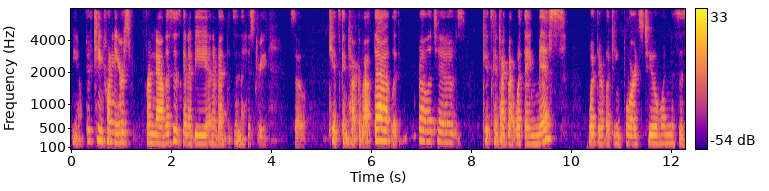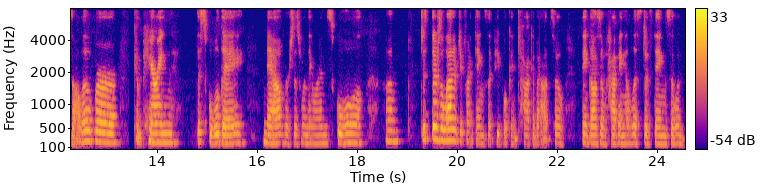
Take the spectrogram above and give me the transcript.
you know, 15, 20 years from now. This is going to be an event that's in the history. So kids can talk about that with relatives. Kids can talk about what they miss, what they're looking forwards to when this is all over, comparing the school day now versus when they were in school. Um, just there's a lot of different things that people can talk about. So I think also having a list of things so when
